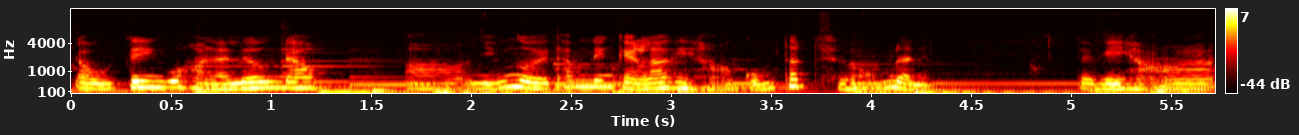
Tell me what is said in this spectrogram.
đầu tiên của họ là lương đâu. À, những người thâm niên càng lâu thì họ cũng thích sự ổn định. Tại vì họ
